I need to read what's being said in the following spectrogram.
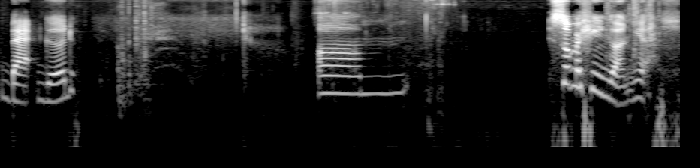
that good. Um, submachine gun, yes.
